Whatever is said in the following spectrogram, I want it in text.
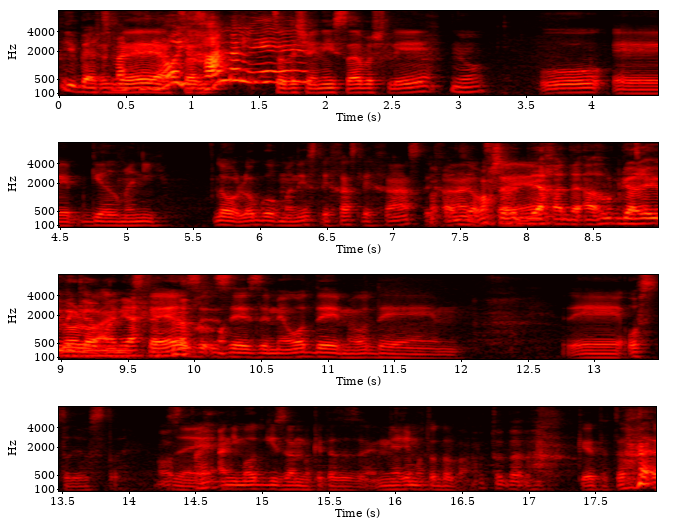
היא בעצמה זה אוי, הצד- חנה הצד לי! השני, סבא שלי, נו. הוא אה, גרמני. לא, לא גורמני, סליחה, סליחה, סליחה, זה אני ממש מצטער. ביחד, ההונגרי לא, לא, אני וגרמניה. מצטער, זה- זה- זה מאוד, אה, מאוד אה, אה, אוסטרי, אוסטרי. זה- אני מאוד גזען בקטע הזה, הם נראים אותו דבר. כן, טוב, אתה-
